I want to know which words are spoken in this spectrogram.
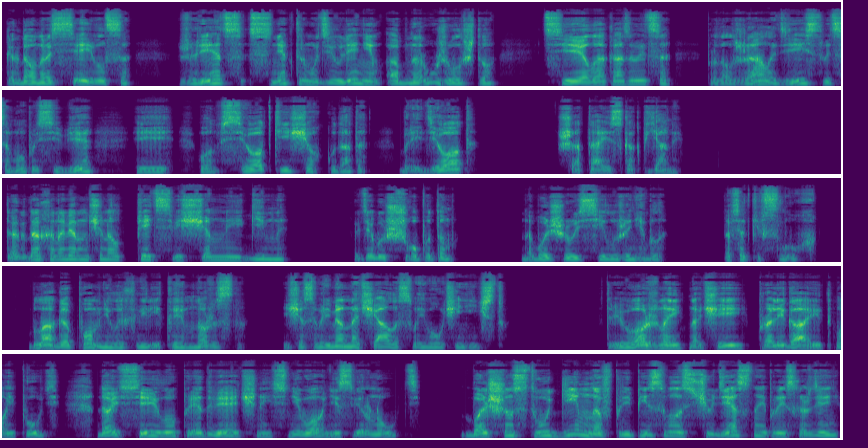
Когда он рассеивался, жрец с некоторым удивлением обнаруживал, что тело, оказывается, продолжало действовать само по себе, и он все-таки еще куда-то бредет, шатаясь, как пьяный. Тогда Хановер начинал петь священные гимны, хотя бы шепотом, но большую сил уже не было, но все-таки вслух. Благо помнил их великое множество, еще со времен начала своего ученичества. В тревожной ночи пролегает мой путь, дай силу предвечной с него не свернуть. Большинству гимнов приписывалось чудесное происхождение.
